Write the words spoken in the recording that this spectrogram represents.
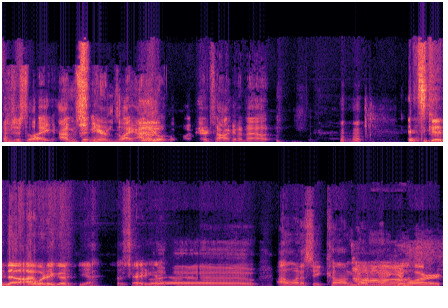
I'm just like I'm sitting here just like I don't know what the fuck they're talking about. It's good though. I would have go. Yeah, let's try it again. Whoa! I want to see Kong go to New Oh. York.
